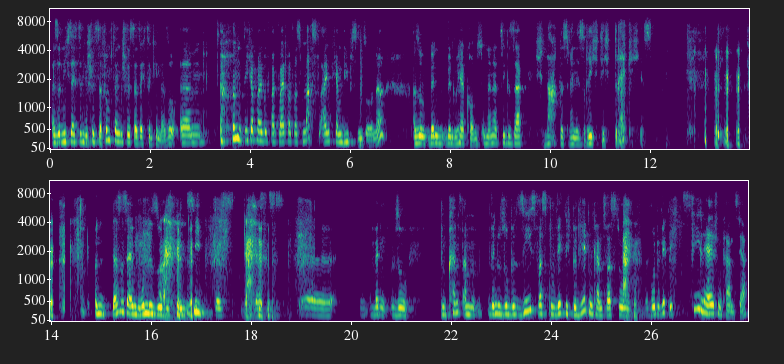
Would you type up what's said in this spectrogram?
Also nicht 16 Geschwister, 15 Geschwister, 16 Kinder. So. Ähm, und ich habe mal gefragt, Waltraud, was machst du eigentlich am liebsten so, ne? Also wenn, wenn du herkommst. Und dann hat sie gesagt, ich mag es, wenn es richtig dreckig ist. und das ist ja im Grunde so das Prinzip, dass, dass es, äh, wenn so, du kannst am, wenn du so siehst, was du wirklich bewirken kannst, was du, wo du wirklich viel helfen kannst, ja,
